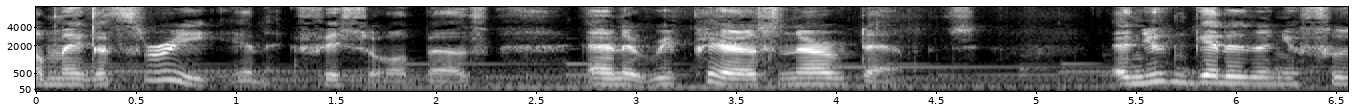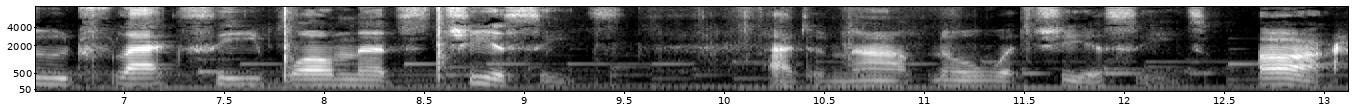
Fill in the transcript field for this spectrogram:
omega 3 in it, fish oil does, and it repairs nerve damage. And you can get it in your food flaxseed, walnuts, chia seeds. I do not know what chia seeds are.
